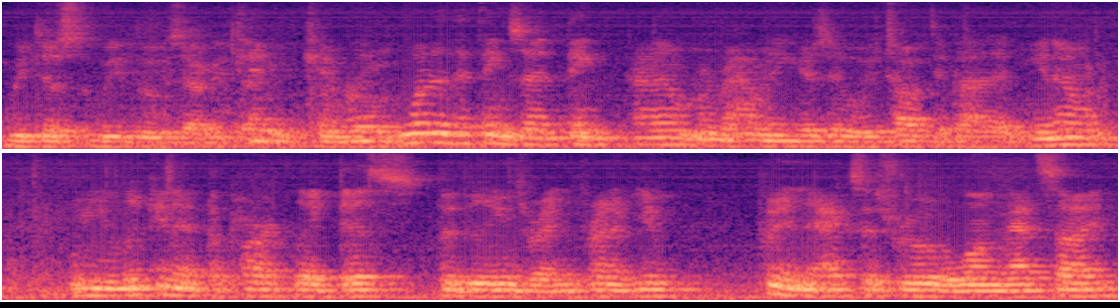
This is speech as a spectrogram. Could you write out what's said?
we just, we lose everything. Can, can, we- one of the things I think, I don't remember how many years ago we talked about it, you know, when you're looking at a park like this, pavilions right in front of you, put an access road along that side,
